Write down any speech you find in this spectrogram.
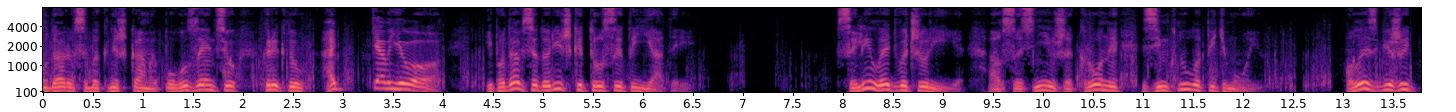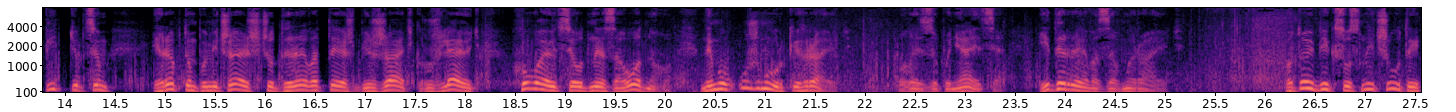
ударив себе книжками по гузенцю, крикнув Гаттяв'йо! і подався до річки трусити ятері. В селі ледь вечоріє, а в сосні вже крони зімкнуло пітьмою. Олесь біжить підтюпцем і раптом помічає, що дерева теж біжать, кружляють, ховаються одне за одного, немов у жмурки грають. Олесь зупиняється, і дерева завмирають. По той бік сосни чути,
